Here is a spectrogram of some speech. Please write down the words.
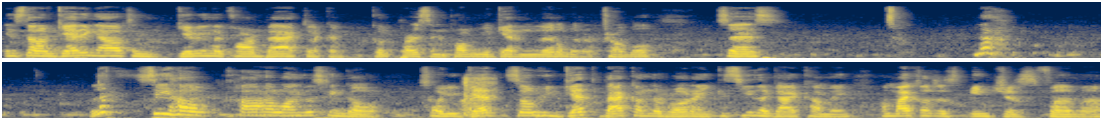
instead of getting out and giving the car back like a good person, probably get in a little bit of trouble, says, "Nah, let's see how how, how long this can go." So you get so he gets back on the road and you can see the guy coming, and Michael just inches further.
